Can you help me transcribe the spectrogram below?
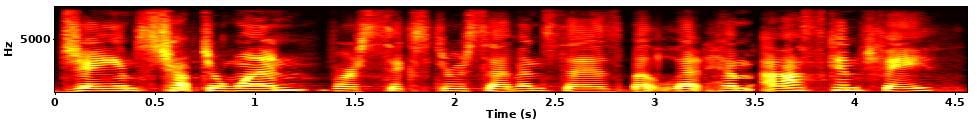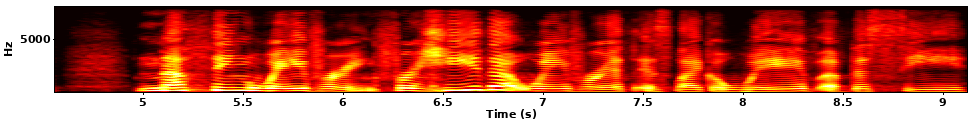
James chapter 1, verse 6 through 7 says, But let him ask in faith, nothing wavering, for he that wavereth is like a wave of the sea,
